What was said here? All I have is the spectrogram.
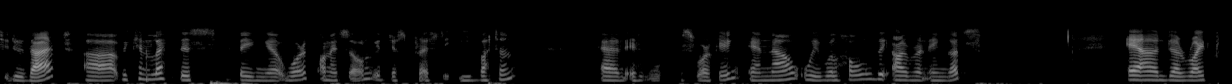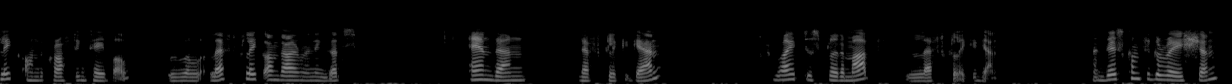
to do that. Uh, we can let this thing uh, work on its own. We just press the E button and it is working. And now we will hold the iron ingots and uh, right click on the crafting table. We will left click on the iron ingots and then left click again. Right to split them up left click again. And this configuration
